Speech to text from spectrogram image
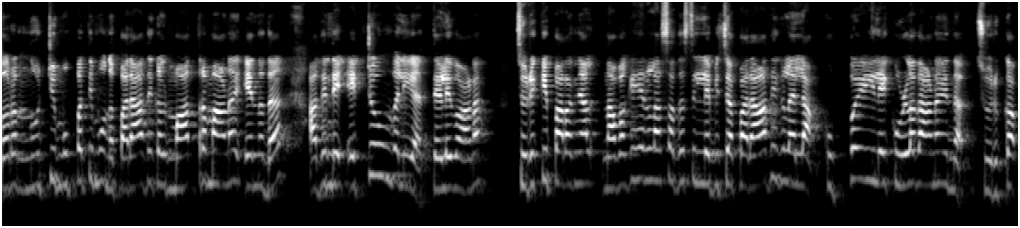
വെറും നൂറ്റി മുപ്പത്തിമൂന്ന് പരാതികൾ മാത്രമാണ് എന്നത് അതിന്റെ ഏറ്റവും വലിയ തെളിവാണ്. ചുരുക്കി പറഞ്ഞാൽ നവകേരള സദസ്സിൽ ലഭിച്ച പരാതികളെല്ലാം കുപ്പയിലേക്കുള്ളതാണ് എന്ന് ചുരുക്കം.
